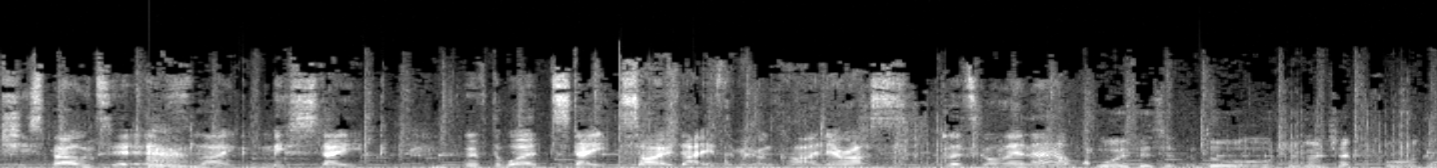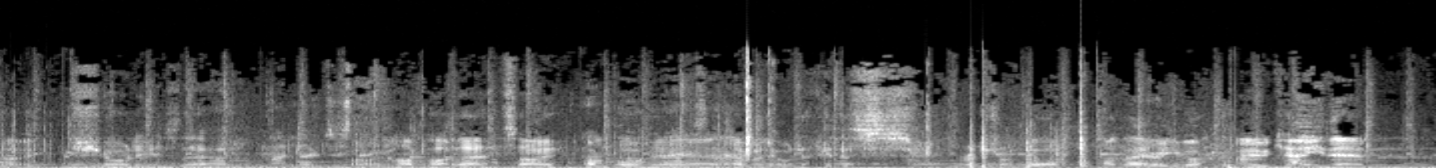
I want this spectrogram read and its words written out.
She spelled it as like mistake with the word state. so that is the Miller and Carter near us. Let's go there now. What if it's at the door? Should we go and check before I go? Surely it's there. Like loads of Oh, I can't park there, so I'll Can't pull park here there, so- have a little look at this restaurant door. Not there either. Okay then.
